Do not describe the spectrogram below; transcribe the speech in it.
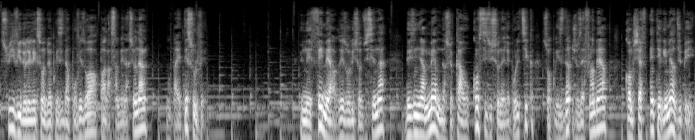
suivi de l'élection d'un président provisoire par l'Assemblée nationale, n'ont pas été soulevés. Une éphémère résolution du Sénat désigna même dans ce chaos constitutionnel et politique son président Joseph Lambert comme chef intérimaire du pays.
